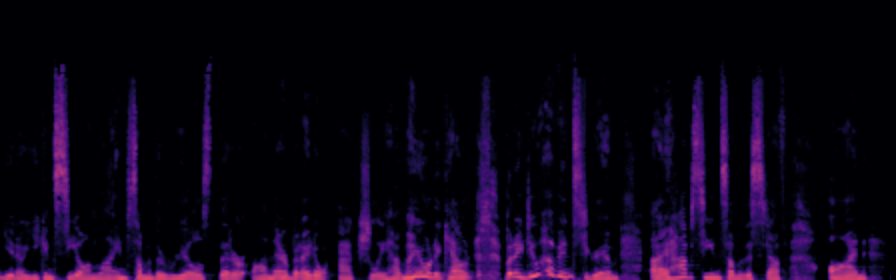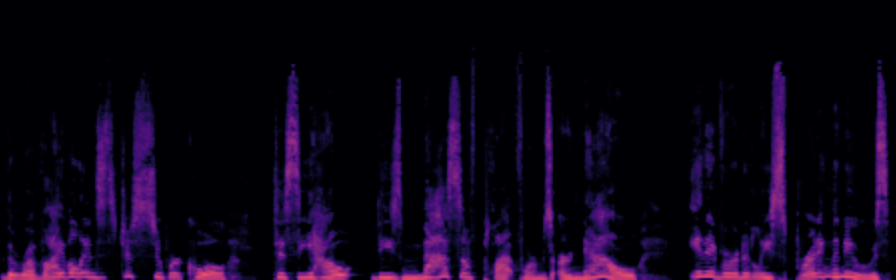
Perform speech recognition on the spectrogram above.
you know, you can see online some of the reels that are on there, but I don't actually have my own account. But I do have Instagram. I have seen some of the stuff on the revival, and it's just super cool to see how these massive platforms are now inadvertently spreading the news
